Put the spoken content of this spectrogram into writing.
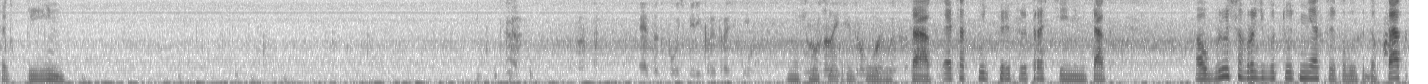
Так, блин. Этот путь перекрыт растениями. Нужно, Нужно найти другой выход. Так, этот путь перекрыт растениями. Так. А у Брюса вроде бы тут несколько выходов. Так.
